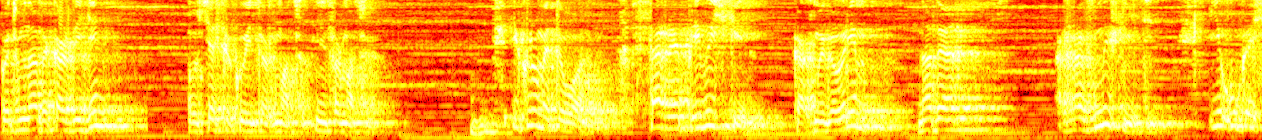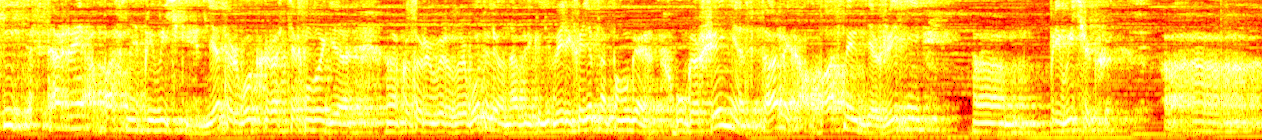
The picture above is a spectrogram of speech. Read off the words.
Поэтому надо каждый день получать какую-то информацию. И кроме того, старые привычки, как мы говорим, надо размыслить и угасить старые опасные привычки. Для этого как раз технология, э, которую вы разработали, она великолепно помогает. Угошение старых, опасных для жизни э, привычек, э,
